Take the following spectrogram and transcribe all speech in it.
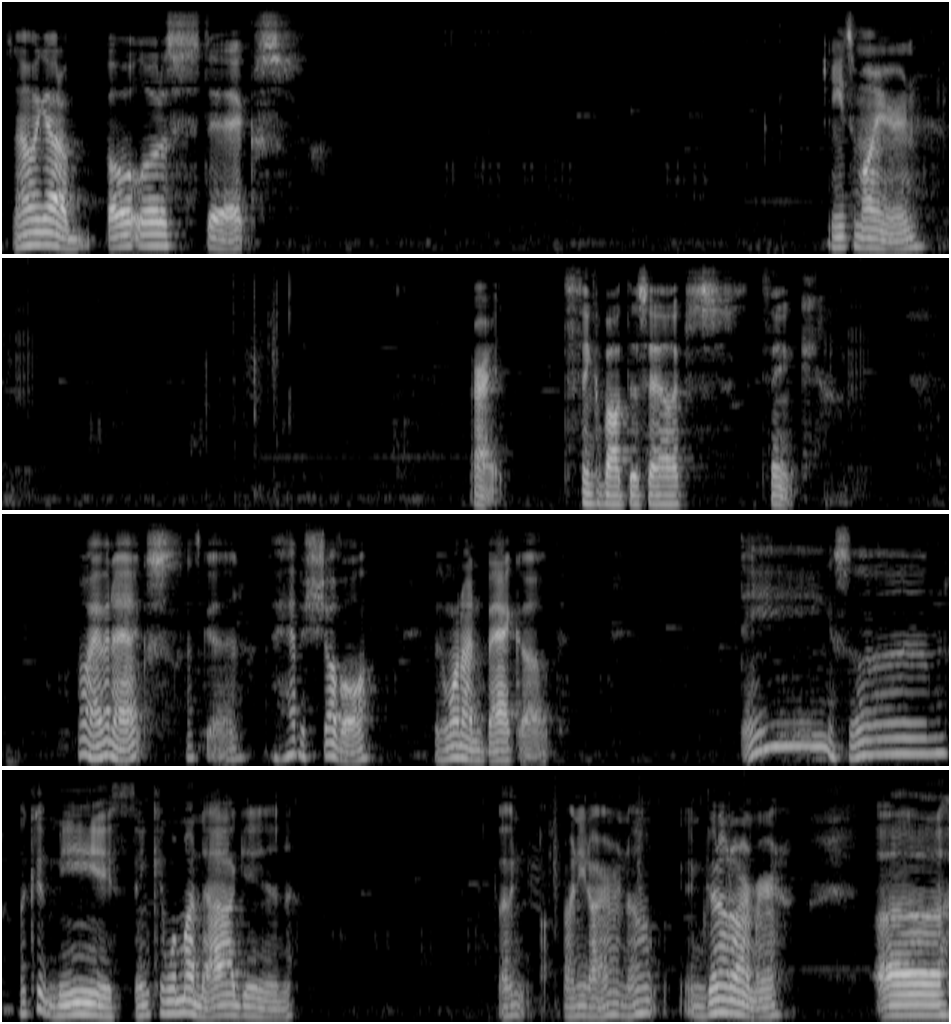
So now we got a boatload of sticks. Need some iron. Alright. Think about this, Alex. Think. Oh, I have an axe. That's good. I have a shovel with one on backup. Dang, son. Look at me thinking with my noggin. Do I, do I need iron? No. I'm good on armor. Uh,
